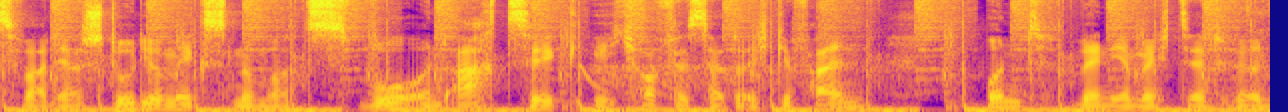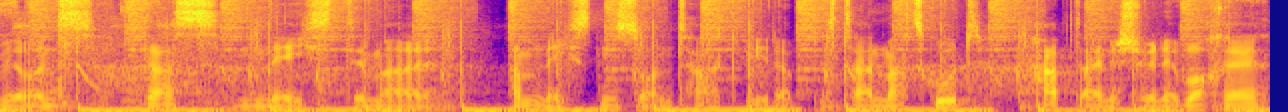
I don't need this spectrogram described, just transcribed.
Das war der Studio-Mix Nummer 82. Ich hoffe, es hat euch gefallen. Und wenn ihr möchtet, hören wir uns das nächste Mal am nächsten Sonntag wieder. Bis dahin macht's gut, habt eine schöne Woche.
